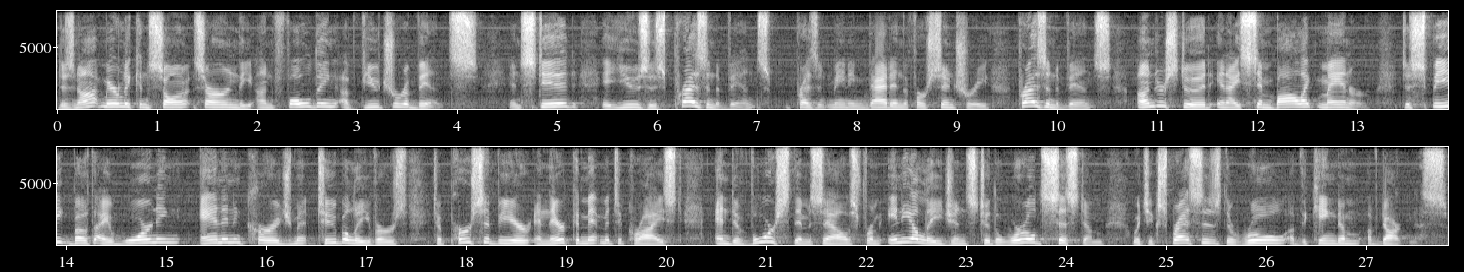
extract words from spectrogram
does not merely concern the unfolding of future events. Instead, it uses present events, present meaning that in the first century, present events understood in a symbolic manner to speak both a warning and an encouragement to believers to persevere in their commitment to Christ and divorce themselves from any allegiance to the world system which expresses the rule of the kingdom of darkness.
